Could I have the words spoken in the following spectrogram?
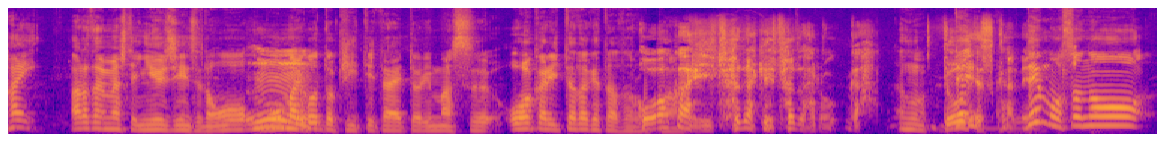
はい。改めまして NewJeans の Oh うん。 My God 聞いていただいております。お分かりいただけただろうか。お分かりいただけただろうか。うん。どうですかね？でもその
